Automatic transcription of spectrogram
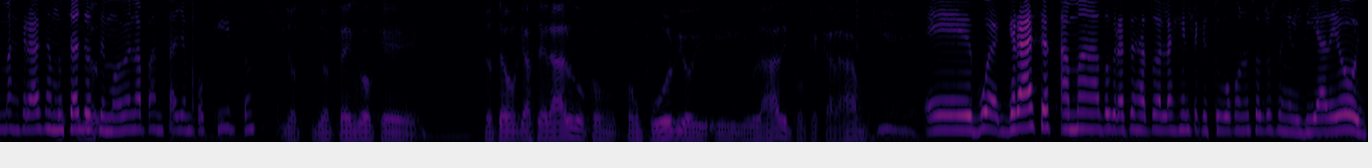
Muchísimas gracias, muchachos. Se mueve la pantalla un poquito. Yo, yo tengo que yo tengo que hacer algo con, con Fulvio y, y, Vladi, porque caramba. Eh, bueno, gracias, Amado, gracias a toda la gente que estuvo con nosotros en el día de hoy.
